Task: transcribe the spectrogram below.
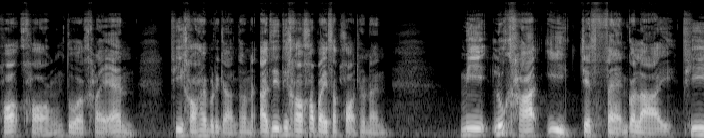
พาะของตัว Client ที่เขาให้บริการเท่านั้น อ่าที่ที่เขาเข้าไป support เท่านั้น มีลูกค้าอีกเจ็ดแสนกว่ารายที่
